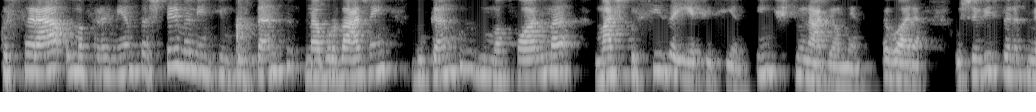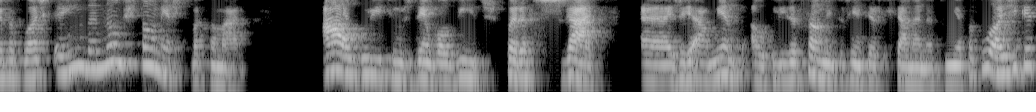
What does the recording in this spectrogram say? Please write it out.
que será uma ferramenta extremamente importante na abordagem do cancro de uma forma mais precisa e eficiente, inquestionavelmente. Agora, os serviços de anatomia patológica ainda não estão neste patamar. Há algoritmos desenvolvidos para chegar uh, realmente à utilização da inteligência artificial na anatomia patológica,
